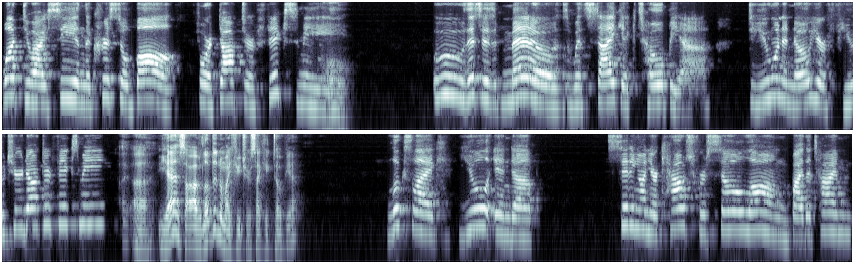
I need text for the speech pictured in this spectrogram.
what do I see in the crystal ball for Dr. Fix Me? Oh, Ooh, this is Meadows with Psychictopia. Do you want to know your future, Dr. Fix Me? uh, yes, I would love to know my future, Psychictopia. Looks like you'll end up sitting on your couch for so long by the time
